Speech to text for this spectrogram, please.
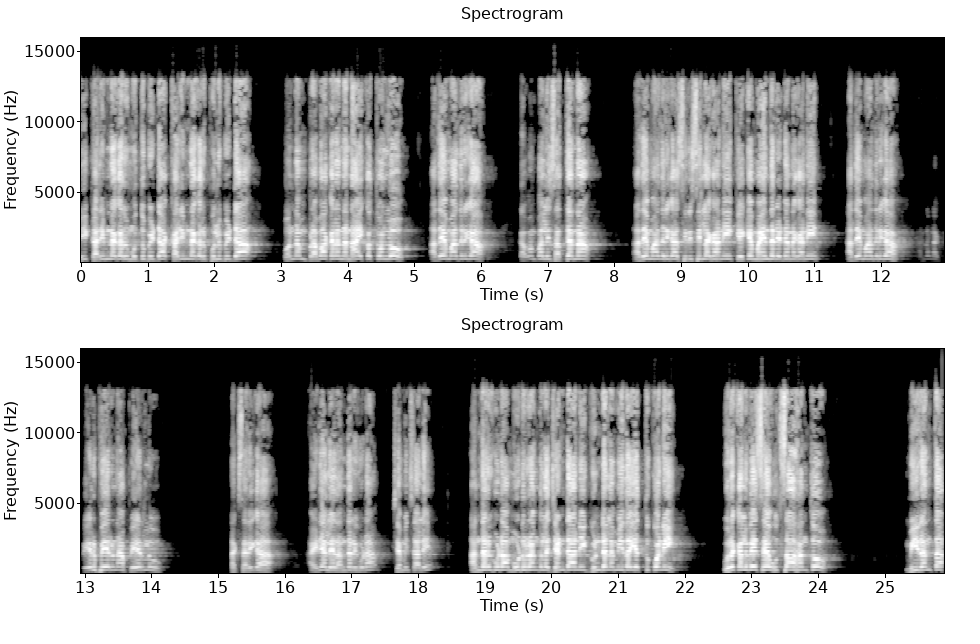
మీ కరీంనగర్ ముద్దుబిడ్డ కరీంనగర్ పులిబిడ్డ పొన్నం ప్రభాకర్ అన్న నాయకత్వంలో అదే మాదిరిగా కవంపల్లి సత్యన్న అదే మాదిరిగా సిరిసిల్ల కానీ కేకే మహేందర్ రెడ్డి అన్న కానీ అదే మాదిరిగా అన్న నాకు పేరు పేరు నా పేర్లు నాకు సరిగా ఐడియా లేదు. అందరు కూడా క్షమించాలి. అందరు కూడా మూడు రంగుల జెండాని గుండెల మీద ఎత్తుకొని ఉరకలు వేసే ఉత్సాహంతో మీరంతా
